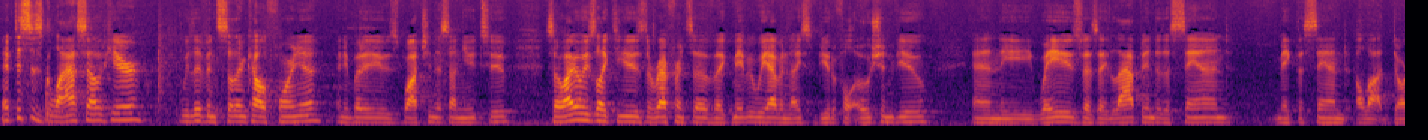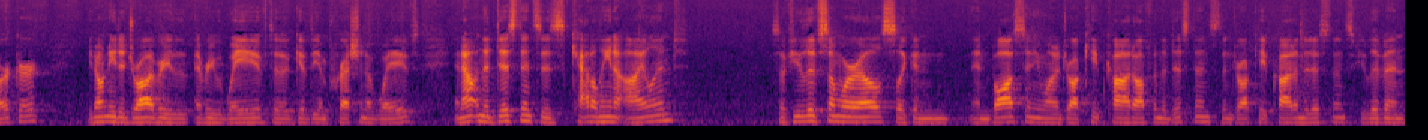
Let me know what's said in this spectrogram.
If this is glass out here, we live in Southern California. Anybody who's watching this on YouTube. So I always like to use the reference of like maybe we have a nice beautiful ocean view and the waves as they lap into the sand make the sand a lot darker. You don't need to draw every, every wave to give the impression of waves. And out in the distance is Catalina Island. So if you live somewhere else, like in, in Boston, you want to draw Cape Cod off in the distance, then draw Cape Cod in the distance. If you live in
